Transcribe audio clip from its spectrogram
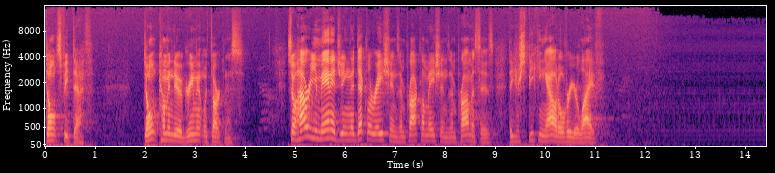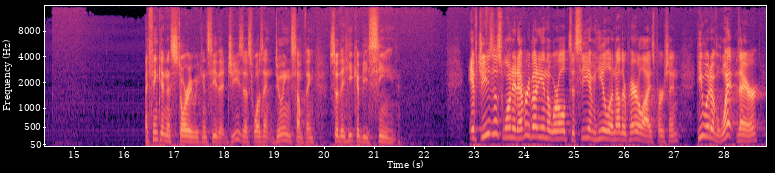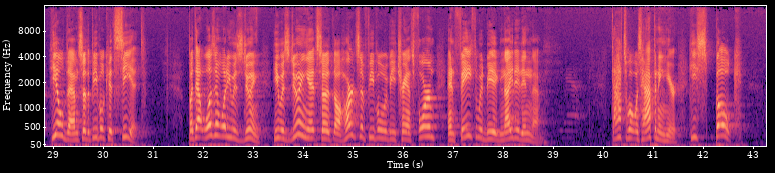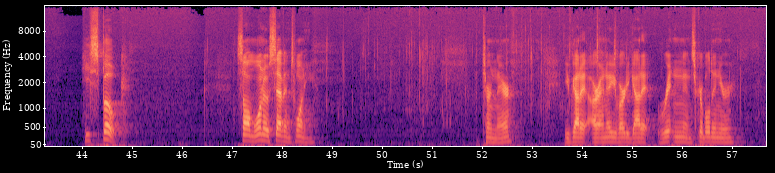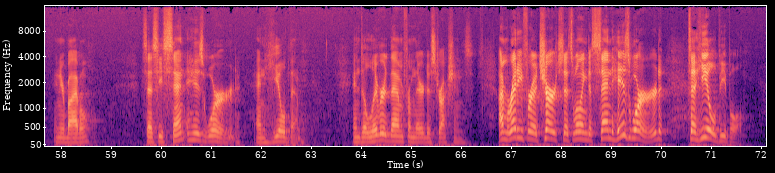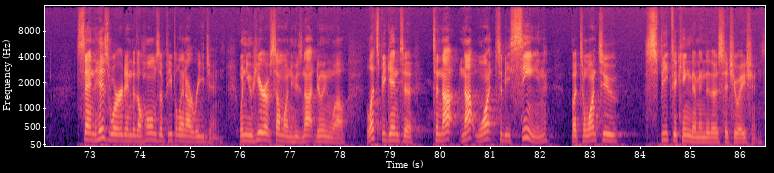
Don't speak death. Don't come into agreement with darkness. So, how are you managing the declarations and proclamations and promises that you're speaking out over your life? I think in this story we can see that Jesus wasn't doing something so that he could be seen. If Jesus wanted everybody in the world to see him heal another paralyzed person, he would have went there, healed them so the people could see it. But that wasn't what he was doing. He was doing it so that the hearts of people would be transformed and faith would be ignited in them. That's what was happening here. He spoke. He spoke. Psalm 107 20. Turn there. You've got it, or I know you've already got it written and scribbled in your in your Bible. It says he sent his word and healed them and delivered them from their destructions. I'm ready for a church that's willing to send his word to heal people. Send his word into the homes of people in our region when you hear of someone who's not doing well, let's begin to, to not, not want to be seen, but to want to speak the kingdom into those situations.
